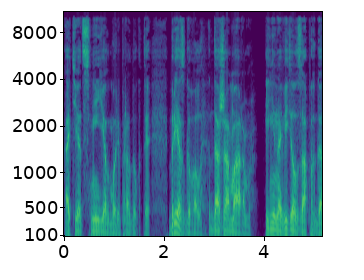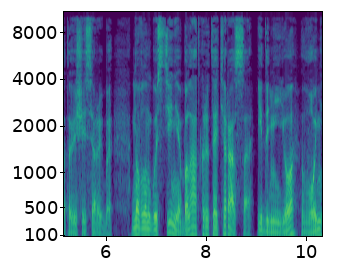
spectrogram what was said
Отец не ел морепродукты. Брезговал, даже омаром и ненавидел запах готовящейся рыбы. Но в лангустине была открытая терраса, и до нее вонь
